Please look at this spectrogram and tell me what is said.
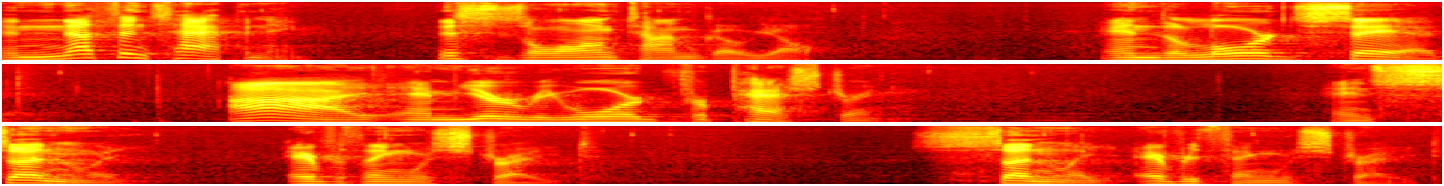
and nothing's happening. This is a long time ago, y'all. And the Lord said, I am your reward for pastoring. And suddenly, everything was straight. Suddenly, everything was straight.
